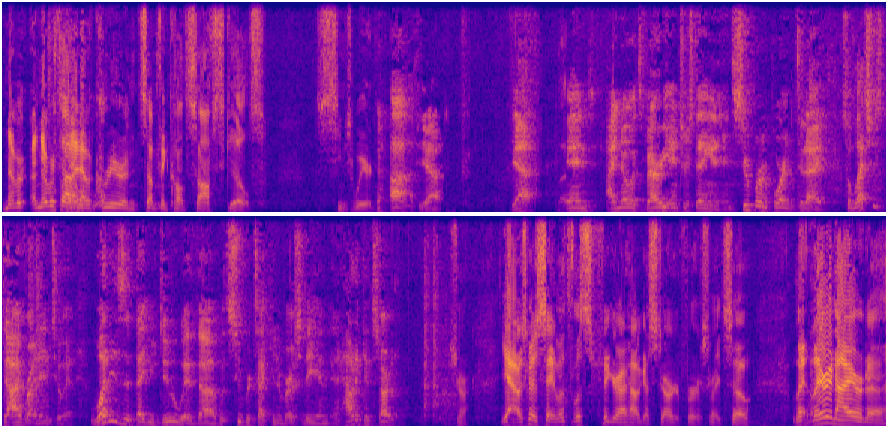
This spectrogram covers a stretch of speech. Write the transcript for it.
Never, I never thought so, I'd have a career in something called soft skills. Seems weird. yeah. Yeah. But. And I know it's very interesting and, and, super important today. So let's just dive right into it. What is it that you do with uh, with SuperTech University, and, and how to get started? Sure. Yeah, I was going to say let's let's figure out how it got started first, right? So Larry and I are a,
